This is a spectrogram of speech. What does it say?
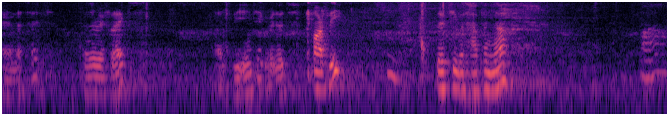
and that's it. And the reflex has be integrated partly. Let's see what happened now. Wow.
